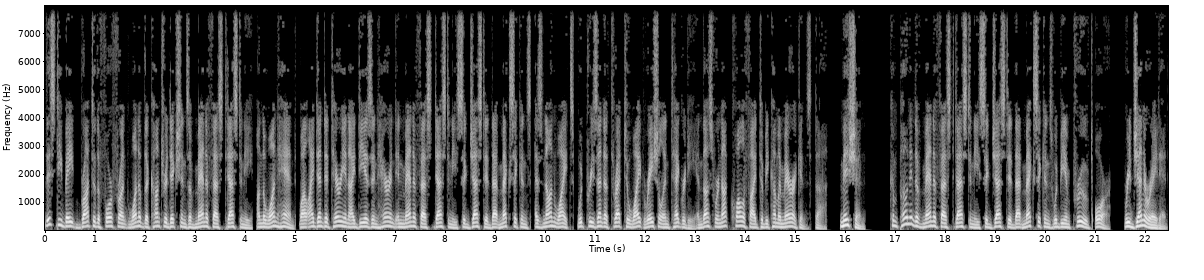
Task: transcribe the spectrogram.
This debate brought to the forefront one of the contradictions of Manifest Destiny. On the one hand, while identitarian ideas inherent in Manifest Destiny suggested that Mexicans, as non whites, would present a threat to white racial integrity and thus were not qualified to become Americans, the mission Component of Manifest Destiny suggested that Mexicans would be improved or regenerated,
